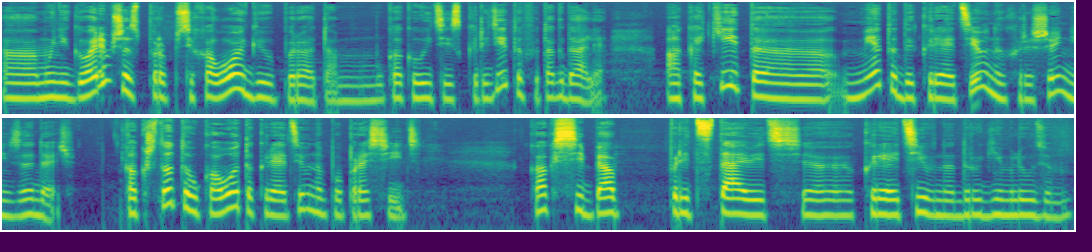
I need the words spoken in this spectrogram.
А, мы не говорим сейчас про психологию, про там, как выйти из кредитов и так далее, а какие-то методы креативных решений задач как что-то у кого-то креативно попросить, как себя представить э, креативно другим людям,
